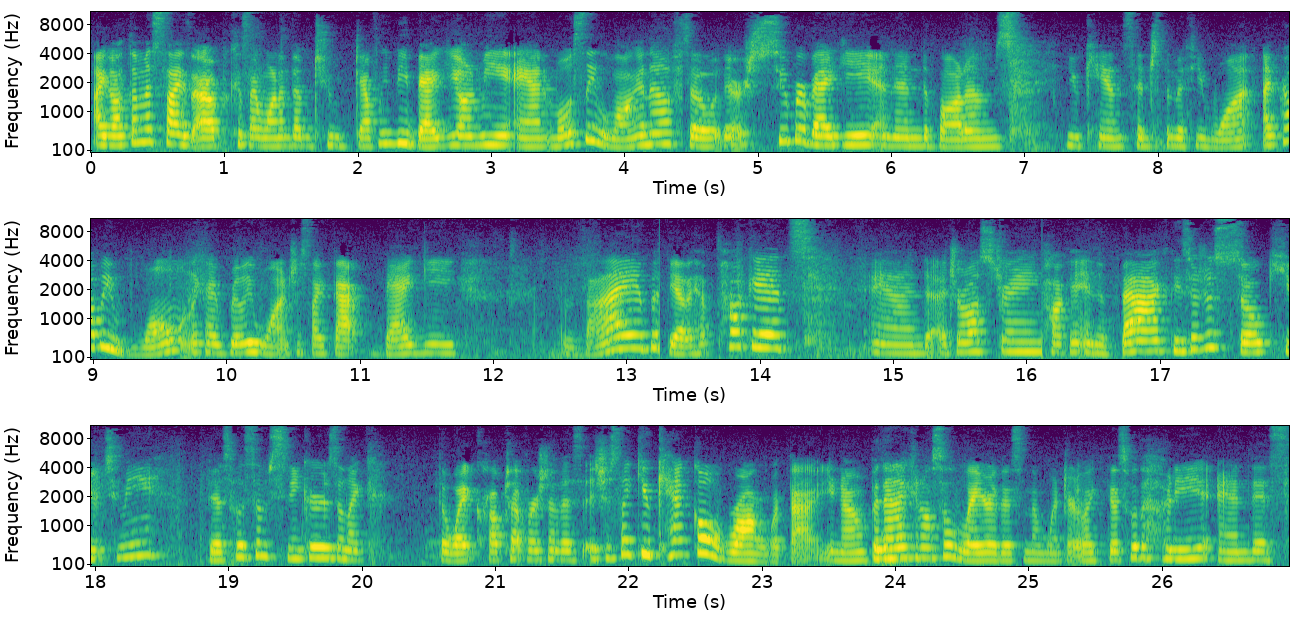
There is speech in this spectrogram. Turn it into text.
I got them a size up because I wanted them to definitely be baggy on me and mostly long enough. So they're super baggy and then the bottoms, you can cinch them if you want. I probably won't, like I really want just like that baggy vibe. Yeah, they have pockets and a drawstring, pocket in the back. These are just so cute to me. This with some sneakers and like the white crop top version of this it's just like you can't go wrong with that you know? But then i can also layer this in the winter like this with a hoodie and this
